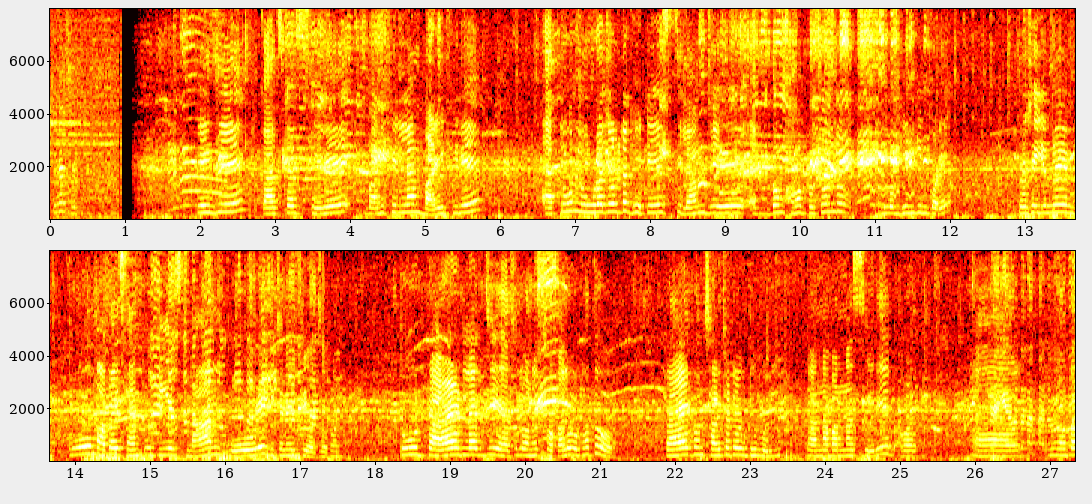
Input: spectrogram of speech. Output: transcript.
ঠিক আছে? এই যে কাজটা সেরে বাড়ি ফিরলাম, বাড়ি ফিরে এত নোংরা জলটা ঘেটে এসেছিলাম যে একদম আমার প্রচণ্ড ওগুলো ঘিন ঘিন করে। তো সেই জন্য পুরো মাথায় শ্যাম্পু দিয়ে স্নান করে বিছানায় শুয়ে আছে এখন। তো টায়ার্ড লাগছে, আসলে অনেক সকালে ওঠা তো। প্রায় এখন সাড়ে ছটায় উঠে পড়ি। রান্না বান্না সেরে আবার নটা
